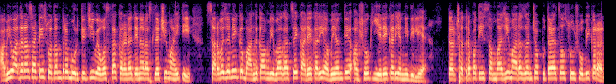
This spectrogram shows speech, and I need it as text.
अभिवादनासाठी स्वतंत्र मूर्तीची व्यवस्था करण्यात येणार असल्याची माहिती सार्वजनिक बांधकाम विभागाचे कार्यकारी अभियंते अशोक येरेकर यांनी दिली आहे. तर छत्रपती संभाजी महाराजांच्या पुतळ्याचं सुशोभीकरण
